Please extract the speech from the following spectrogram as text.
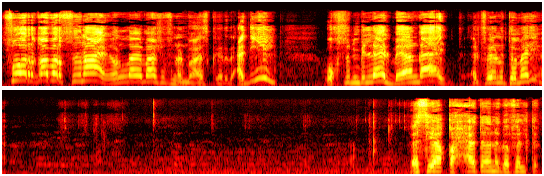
صور قمر صناعي. والله ما شفنا المعسكر ده. عديل. أقسم بالله البيان قاعد. 2008 بس يا قحات أنا قفلتك.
